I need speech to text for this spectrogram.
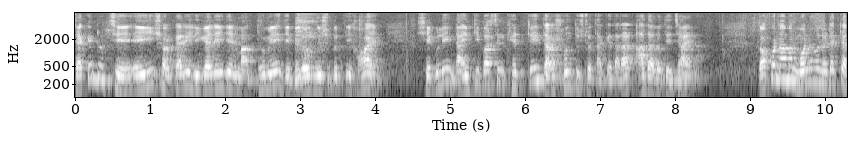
সেকেন্ড হচ্ছে, এই সরকারি লিগাল এইডের মাধ্যমে যে বিরোধ নিষ্পত্তি হয়, সেগুলি নাইনটি পার্সেন্ট ক্ষেত্রেই তারা সন্তুষ্ট থাকে, তারা আদালতে যায় না। তখন আমার মনে হলো, এটা একটা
